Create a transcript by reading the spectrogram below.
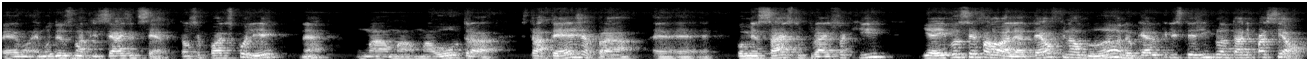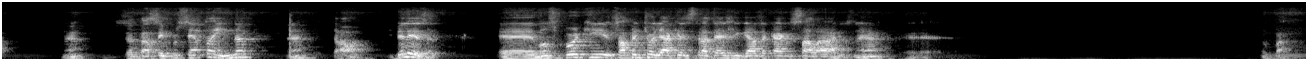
é, é, modelos matriciais, etc. Então, você pode escolher né, uma, uma, uma outra estratégia para é, é, começar a estruturar isso aqui, e aí você fala, olha, até o final do ano eu quero que ele esteja implantado em parcial. Né? Você está 100% ainda, né? Tal, e beleza. É, vamos supor que, só para a gente olhar aqui as estratégias ligadas a cargos e salários, né? Opa.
